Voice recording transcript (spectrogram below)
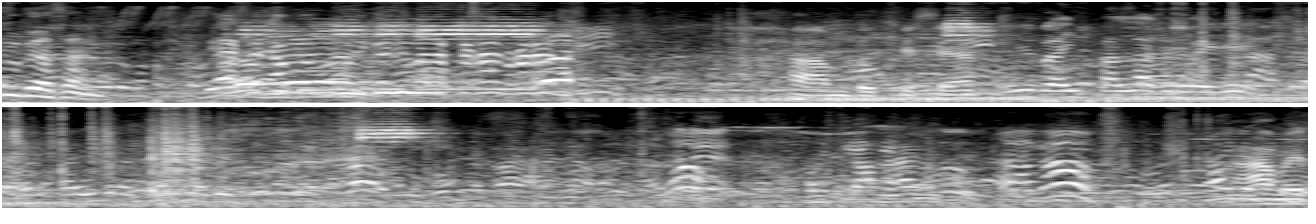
তো বেসান আম ঢুকতেছে আমের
